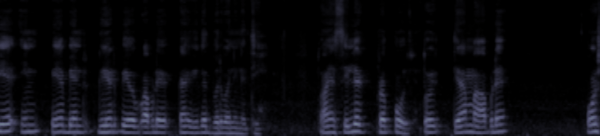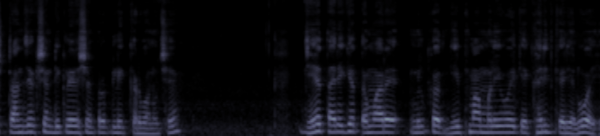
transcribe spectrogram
pay in pay band grade pay આપણે કાંઈ વિગત ભરવાની નથી. તો અહીંયા સિલેક્ટ પ્રપોઝ તો તેમાં આપણે પોસ્ટ ટ્રાન્ઝેક્શન ડિક્લેરેશન પર ક્લિક કરવાનું છે. જે તારીખે તમારે મિલકત ગિફ્ટમાં મળી હોય કે ખરીદ કરેલ હોય,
